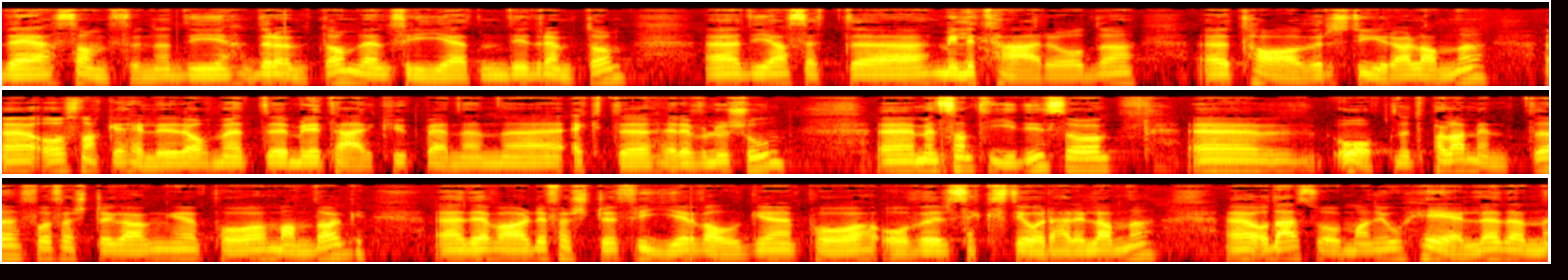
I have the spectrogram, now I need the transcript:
det samfunnet de drømte om, den friheten de drømte om. De har sett militærrådet ta over styret av landet. Eh, og snakker heller om et militærkupp enn en eh, ekte revolusjon. Eh, men samtidig så åpnet parlamentet for første gang på mandag. Det var det første frie valget på over 60 år her i landet. Og der så man jo hele den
